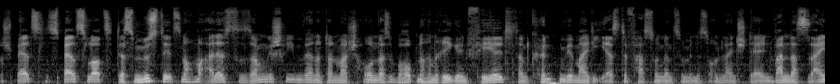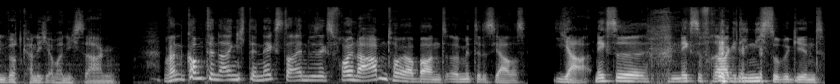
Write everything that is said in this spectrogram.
Spell-Slots. Das müsste jetzt nochmal alles zusammengeschrieben werden und dann mal schauen, was überhaupt noch in Regeln fehlt. Dann können könnten wir mal die erste Fassung dann zumindest online stellen. Wann das sein wird, kann ich aber nicht sagen. Wann kommt denn eigentlich der nächste 1 bis 6 Freunde Abenteuerband äh, Mitte des Jahres? Ja, nächste, nächste Frage, die nicht so beginnt.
